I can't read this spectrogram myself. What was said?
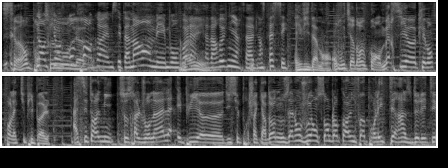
C'est vraiment pour non, tout puis le on monde. le là. comprend quand même, c'est pas marrant, mais bon bah voilà, oui. ça va revenir, ça va bien se passer. Évidemment, on vous tiendra au courant. Merci euh, Clémence pour l'actu People. À 7h30, ce sera le journal. Et puis euh, d'ici le prochain quart d'heure, nous allons jouer ensemble encore une fois pour les terrasses de l'été.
